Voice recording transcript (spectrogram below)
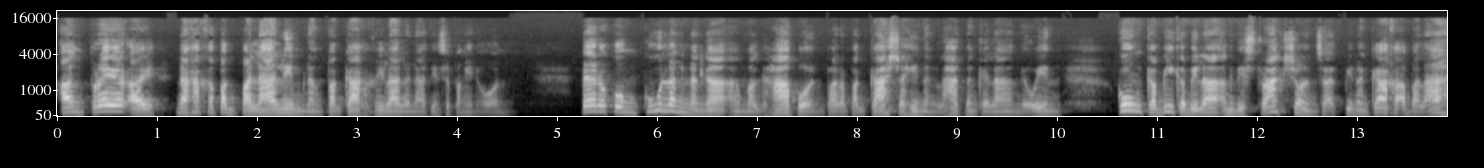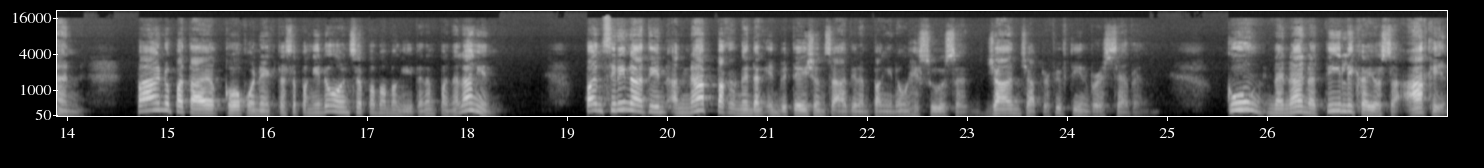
ang prayer ay nakakapagpalalim ng pagkakakilala natin sa Panginoon. Pero kung kulang na nga ang maghapon para pagkasyahin ang lahat ng kailangan gawin, kung kabi-kabila ang distractions at pinagkakaabalahan, paano pa tayo kokonekta sa Panginoon sa pamamagitan ng panalangin? Pansinin natin ang napakagandang invitation sa atin ng Panginoong Jesus sa John chapter 15 verse 7. Kung nananatili kayo sa akin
